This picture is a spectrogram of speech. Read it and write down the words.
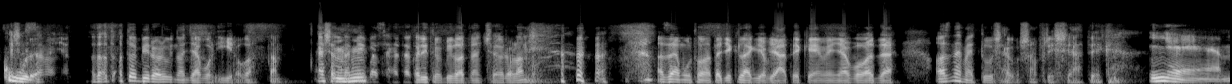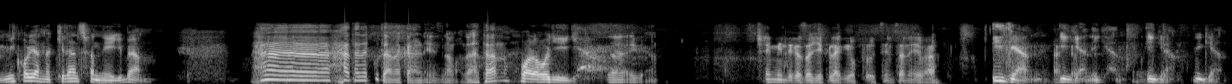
Cool. A, a, a többiről úgy nagyjából írogattam. Esetleg uh-huh. még beszélhetek a Little Big Adventure-ről, ami az elmúlt hónap egyik legjobb játékélménye volt, de az nem egy túlságosan friss játék. Nem. Mikor jött meg 94-ben? Hát ennek utána kell néznem a neten. Valahogy így. De igen. És még mindig az egyik legjobb főcincenével. Igen, igen, igen, igen, igen.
